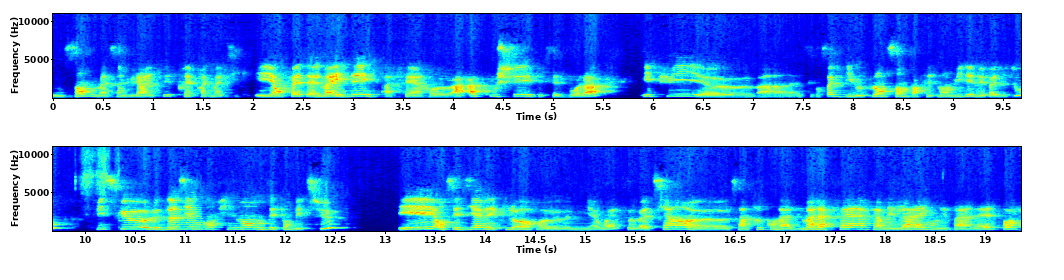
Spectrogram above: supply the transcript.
il me semble, ma singularité très pragmatique. Et en fait, elle m'a aidé à faire, euh, à accoucher de cette voie-là. Et puis, bah, c'est pour ça que je dis le plan semble parfaitement huilé, mais pas du tout, puisque le deuxième confinement nous est tombé dessus. Et on s'est dit avec Laure euh, bah tiens, euh, c'est un truc qu'on a du mal à faire, faire des lives, on n'est pas à l'aise, pof.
